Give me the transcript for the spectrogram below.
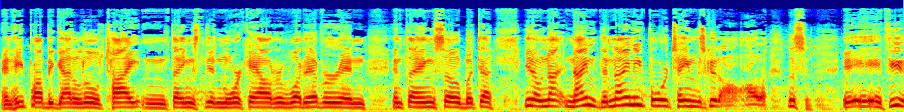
and he probably got a little tight and things didn't work out or whatever and and things. So, but uh, you know, nine, the 94 team was good. All, all, listen, if you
